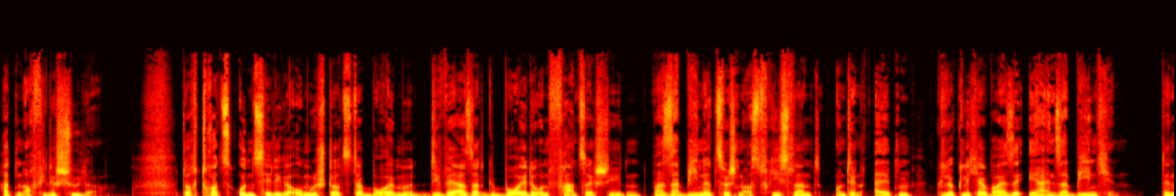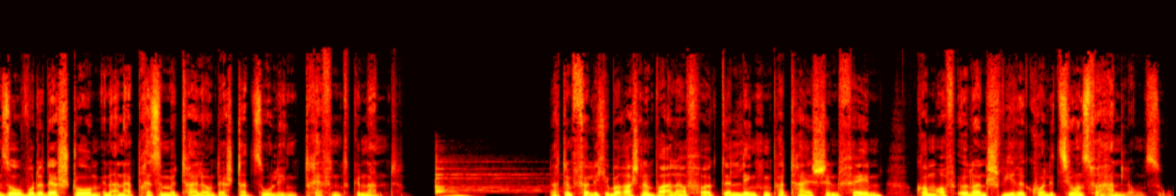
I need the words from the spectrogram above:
hatten auch viele Schüler. Doch trotz unzähliger umgestürzter Bäume, diverser Gebäude und Fahrzeugschäden war Sabine zwischen Ostfriesland und den Alpen glücklicherweise eher ein Sabinchen. Denn so wurde der Sturm in einer Pressemitteilung der Stadt Solingen treffend genannt. Nach dem völlig überraschenden Wahlerfolg der linken Partei Sinn Fein kommen auf Irland schwere Koalitionsverhandlungen zu.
